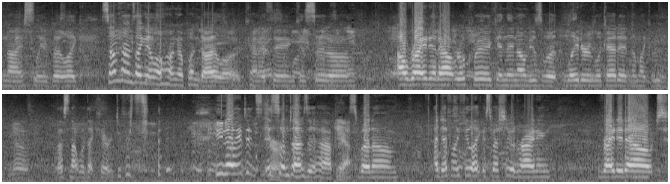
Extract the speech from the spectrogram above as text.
nicely, but like sometimes I get a little hung up on dialogue kind of thing because it um, I'll write it out real quick and then I'll just let, later look at it and I'm like, ooh no. That's not what that character you know, it, it's, Sure. it's sometimes it happens, Yeah. but um, I definitely feel like, especially with writing, write it out,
